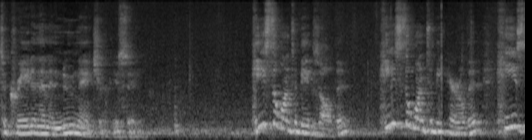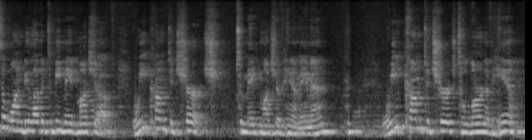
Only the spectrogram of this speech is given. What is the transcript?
to create in them a new nature, you see. He's the one to be exalted. He's the one to be heralded. He's the one, beloved, to be made much of. We come to church to make much of Him. Amen? We come to church to learn of Him,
